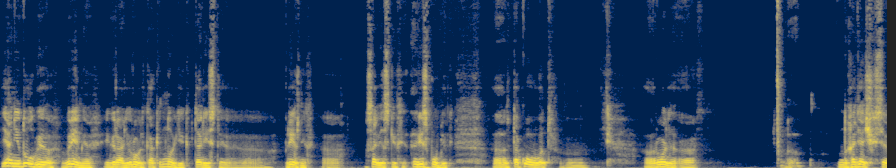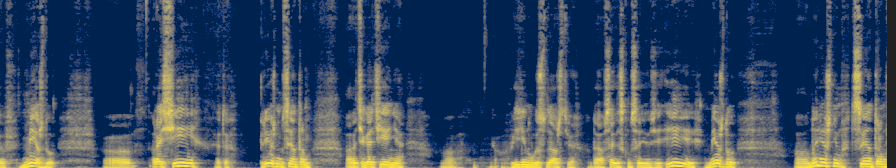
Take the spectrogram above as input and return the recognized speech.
И они долгое время играли роль, как и многие капиталисты э, прежних э, советских республик такого вот роли находящихся между Россией, это прежним центром тяготения в едином государстве, да, в Советском Союзе, и между нынешним центром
